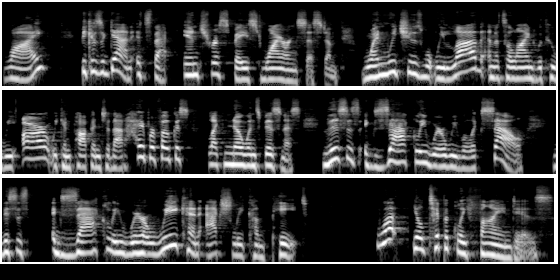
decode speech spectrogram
Why? Because again, it's that interest based wiring system. When we choose what we love and it's aligned with who we are, we can pop into that hyper focus like no one's business. This is exactly where we will excel. This is exactly where we can actually compete. What you'll typically find is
